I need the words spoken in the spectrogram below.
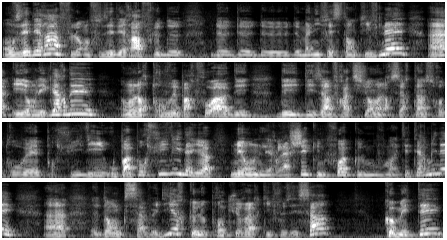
on faisait des rafles, on faisait des rafles de, de, de, manifestants qui venaient, hein, et on les gardait. On leur trouvait parfois des, des, infractions. Alors certains se retrouvaient poursuivis, ou pas poursuivis d'ailleurs, mais on ne les relâchait qu'une fois que le mouvement était terminé. Hein. Donc ça veut dire que le procureur qui faisait ça commettait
